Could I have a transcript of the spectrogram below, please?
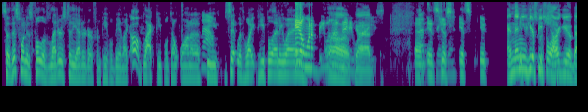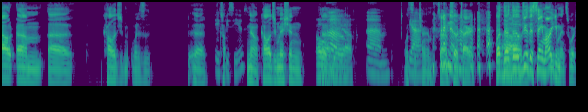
So this one is full of letters to the editor from people being like, "Oh, black people don't want to Wow. be sit with white people anyway," They don't want to be with Oh, us God. and That's it's just it's it. And then It you hear people argue about um uh college. What is it? Uh, Co- HBCUs. no, college admission. Oh, Uh, yeah, Oh. yeah. Um, What's Yeah. the term? Sorry, I'm so tired. But they, they'll do Um, the same arguments where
